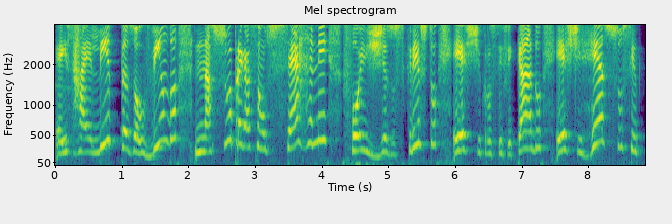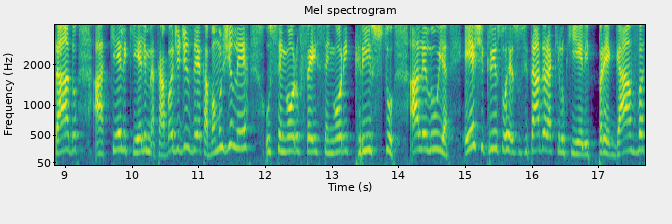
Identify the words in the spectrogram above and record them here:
é, israelitas ouvindo, na sua pregação o cerne foi Jesus Cristo, este crucificado, este ressuscitado, aquele que ele acabou de dizer, acabamos de ler, o Senhor o fez Senhor e Cristo. Aleluia! Este Cristo ressuscitado era aquilo que ele pregava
